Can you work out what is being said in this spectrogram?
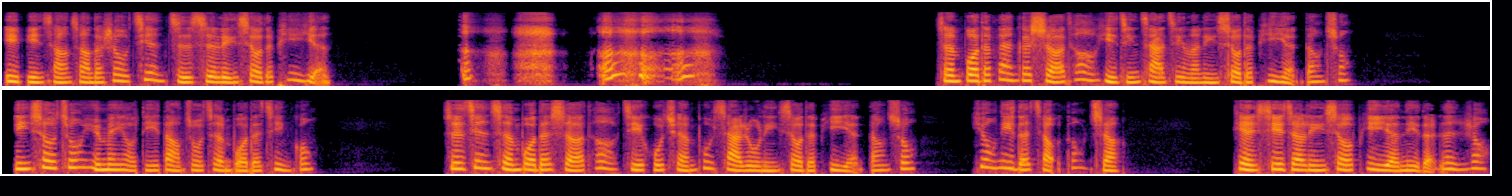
一柄长长的肉剑直刺林秀的屁眼。陈伯的半个舌头已经插进了林秀的屁眼当中。林秀终于没有抵挡住陈伯的进攻。只见陈伯的舌头几乎全部插入林秀的屁眼当中，用力的搅动着，舔吸着林秀屁眼里的嫩肉。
